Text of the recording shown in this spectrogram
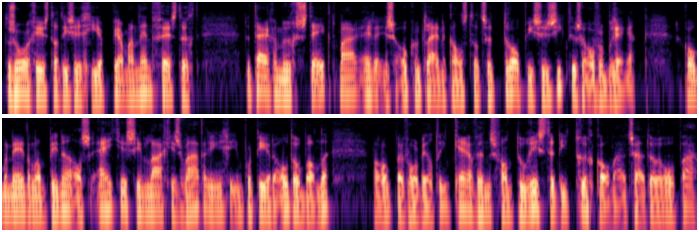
De zorg is dat hij zich hier permanent vestigt. De tijgermug steekt, maar er is ook een kleine kans dat ze tropische ziektes overbrengen. Ze komen Nederland binnen als eitjes in laagjes water in geïmporteerde autobanden... maar ook bijvoorbeeld in caravans van toeristen die terugkomen uit Zuid-Europa.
